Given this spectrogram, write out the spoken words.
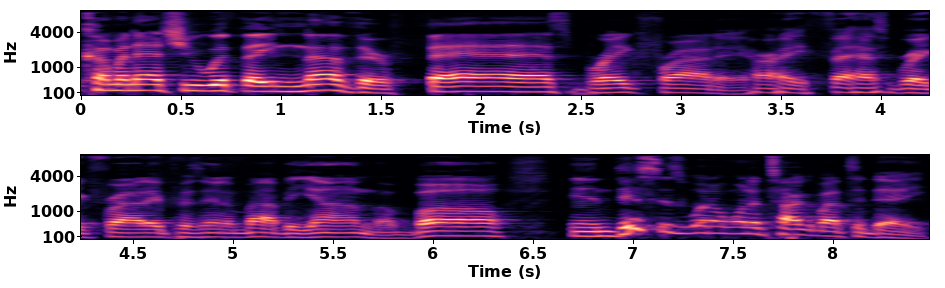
coming at you with another Fast Break Friday. All right, Fast Break Friday presented by Beyond the Ball. And this is what I want to talk about today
